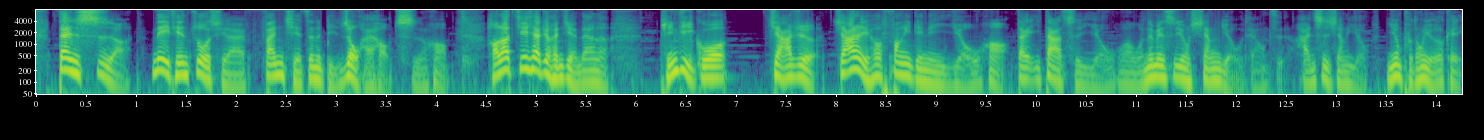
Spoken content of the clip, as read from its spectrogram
但是啊，那天做起来番茄真的比肉还好吃哈。好了，接下来就很简单了，平底锅加热，加热以后放一点点油哈，大概一大匙油啊，我那边是用香油这样子，韩式香油，你用普通油都可以。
